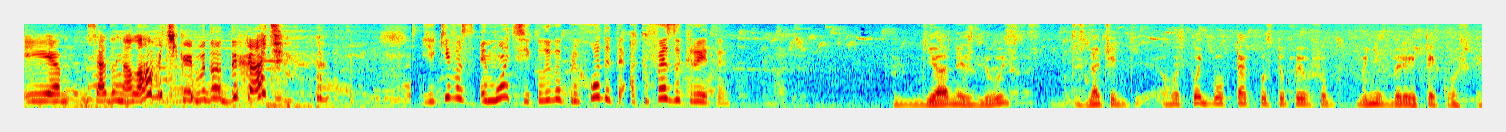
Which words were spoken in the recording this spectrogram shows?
і сяду на лавочку і буду віддихати. Які у вас емоції, коли ви приходите, а кафе закрите? Я не злюсь. Значить, Господь Бог так поступив, щоб мені зберегти кошти.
